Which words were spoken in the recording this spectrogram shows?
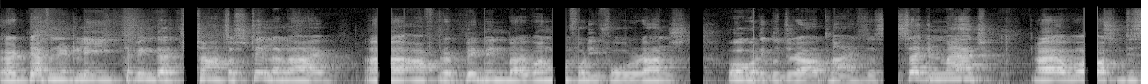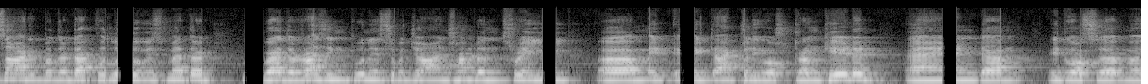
uh, definitely keeping their chances still alive uh, after a big win by 144 runs over the Gujarat Lions. The second match uh, was decided by the Duckworth-Lewis method where the rising Pune Super Giants 103 um, it, it, actually was truncated and um, it was um,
